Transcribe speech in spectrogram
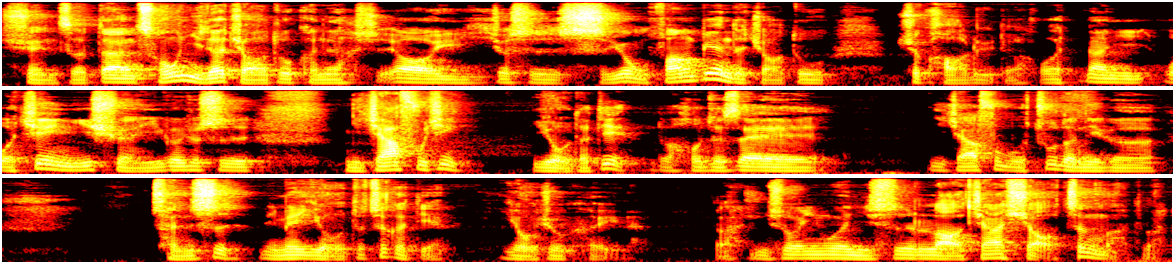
选择。但从你的角度，可能是要以就是使用方便的角度去考虑，对吧？我那你我建议你选一个就是你家附近有的店，对吧？或者在你家父母住的那个城市里面有的这个店有就可以了，对吧？你说因为你是老家小镇嘛，对吧？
